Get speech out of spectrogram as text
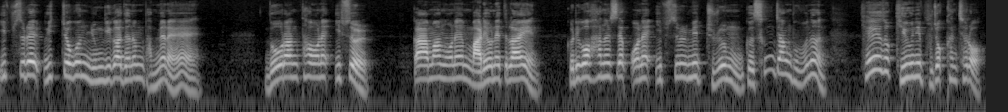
입술의 위쪽은 융기가 되는 반면에 노란 타원의 입술, 까만 원의 마리오네트 라인, 그리고 하늘색 원의 입술 및 주름 그 승장 부분은 계속 기운이 부족한 채로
